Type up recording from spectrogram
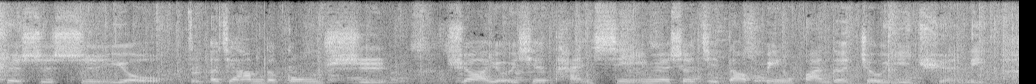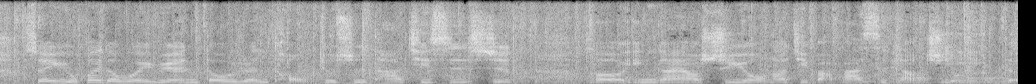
确实是有，而且他们的工时需要有一些弹性，因为涉及到病患的就医权利，所以与会的委员都认同，就是他其实是，呃，应该要适用劳基法八四条之一的。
